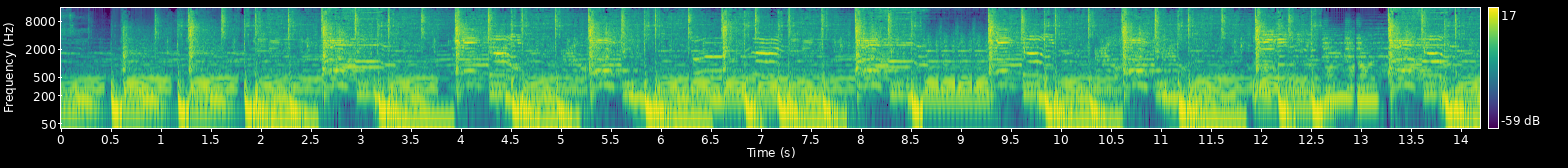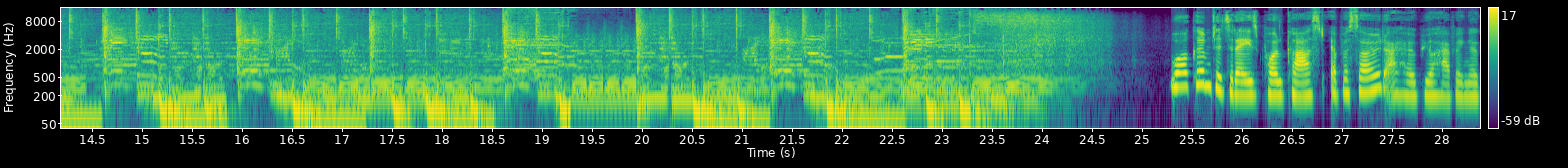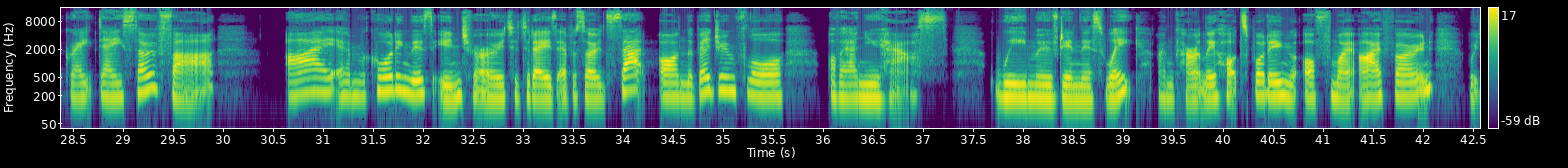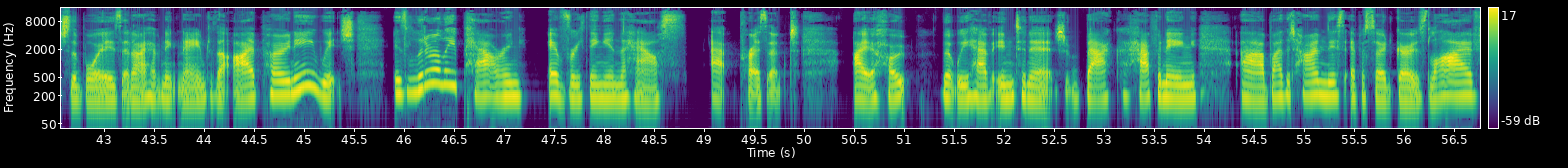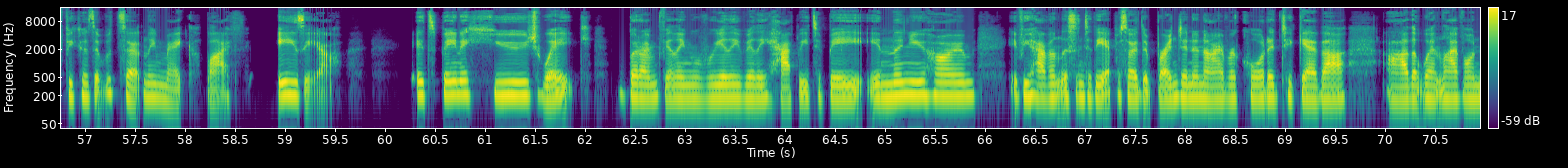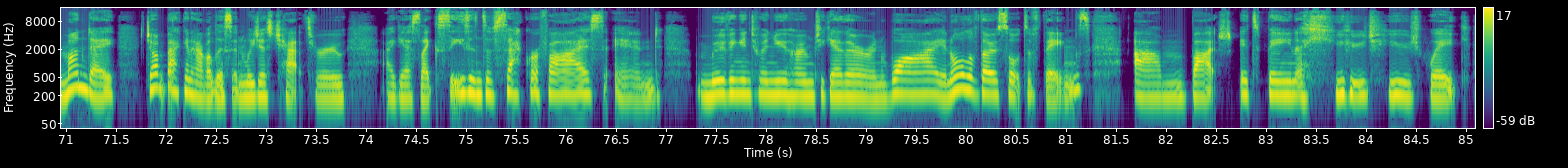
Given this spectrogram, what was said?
Welcome to today's podcast episode. I hope you're having a great day so far. I am recording this intro to today's episode sat on the bedroom floor of our new house. We moved in this week. I'm currently hotspotting off my iPhone, which the boys and I have nicknamed the iPony, which is literally powering everything in the house at present. I hope that we have internet back happening uh, by the time this episode goes live because it would certainly make life easier. It's been a huge week but I'm feeling really, really happy to be in the new home. If you haven't listened to the episode that Brendan and I recorded together uh, that went live on Monday, jump back and have a listen. We just chat through, I guess, like seasons of sacrifice and moving into a new home together and why and all of those sorts of things. Um, but it's been a huge, huge week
